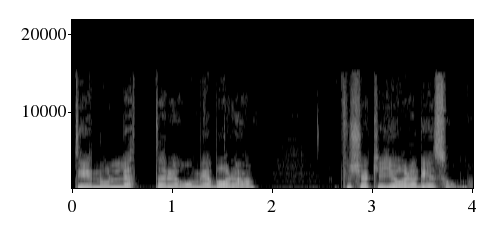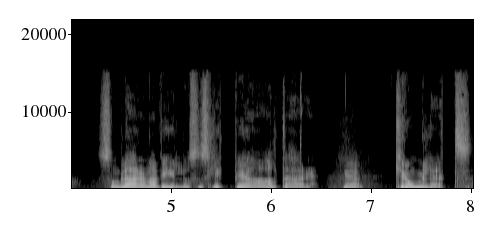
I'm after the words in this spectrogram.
det är nog lättare om jag bara försöker göra det som, som lärarna vill och så slipper jag allt det här Ja. krånglet.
